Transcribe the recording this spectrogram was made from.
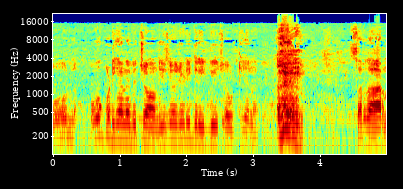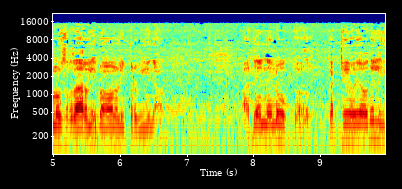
ਉਹ ਉਹ ਕੁੜੀਆਂ ਦੇ ਵਿੱਚੋਂ ਆਉਂਦੀ ਸੀ, ਉਹ ਜਿਹੜੀ ਗਰੀਬੀ ਚੋਂ ਉੱਠੀ ਹੈ ਨਾ। ਸਰਦਾਰ ਨੂੰ ਸਰਦਾਰ ਲਈ ਬਣਾਉਣ ਵਾਲੀ ਪ੍ਰਵੀਨ ਆ। ਅੱਜ ਇੰਨੇ ਲੋਕ ਇਕੱਠੇ ਹੋਏ ਆ ਉਹਦੇ ਲਈ।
